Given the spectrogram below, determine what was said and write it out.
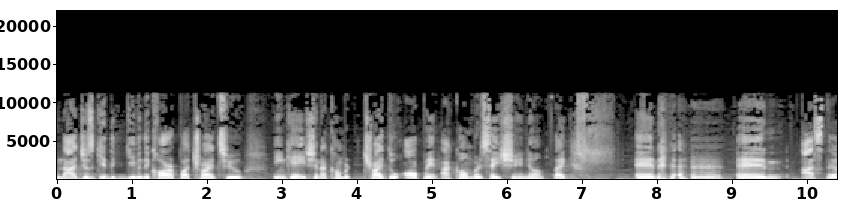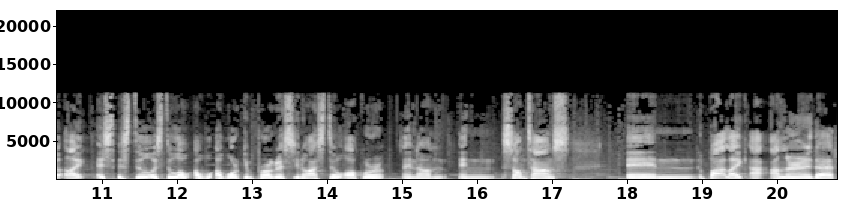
not just give the, giving the car, but try to engage in a conver- try to open a conversation, you know, like, and, and I still like, it's, it's still, it's still a, a, a, work in progress, you know, I still awkward and, um, and sometimes, and, but like, I, I learned that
